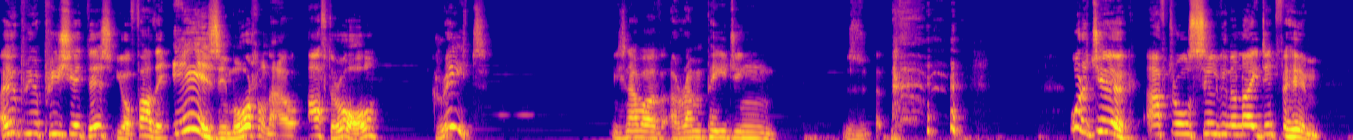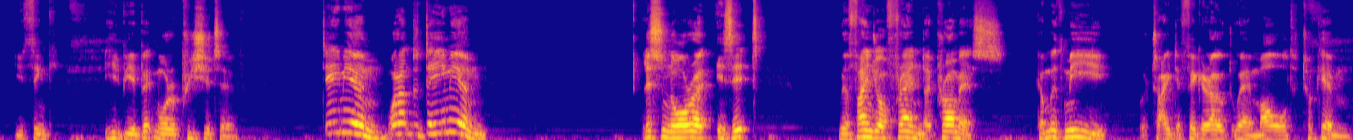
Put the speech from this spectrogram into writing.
I hope you appreciate this. Your father is immortal now, after all. Great. He's now a, a rampaging. what a jerk! After all Sylvian and I did for him, you'd think he'd be a bit more appreciative. Damien! What happened to Damien? Listen, Nora, is it? We'll find your friend, I promise. Come with me. We'll try to figure out where Mold took him.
